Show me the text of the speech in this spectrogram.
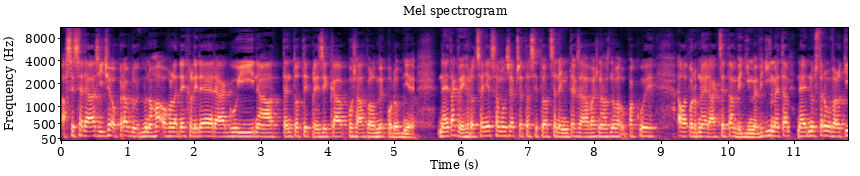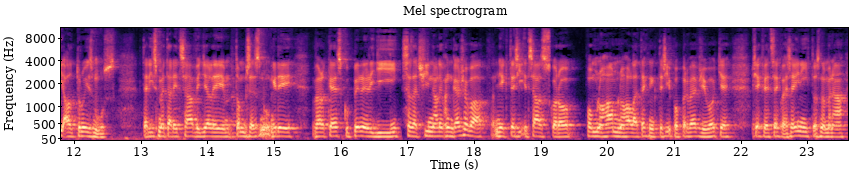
Asi se dá říct, že opravdu v mnoha ohledech lidé reagují na tento typ rizika pořád velmi podobně. Ne tak vyhroceně samozřejmě, protože ta situace není tak závažná, znovu opakuji, ale podobné reakce tam vidíme. Vidíme tam na jednu stranu velký altruismus, který jsme tady třeba viděli v tom březnu, kdy velké skupiny lidí se začínaly angažovat. Někteří i třeba skoro po mnoha, mnoha letech, někteří poprvé v životě v těch věcech veřejných, to znamená,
